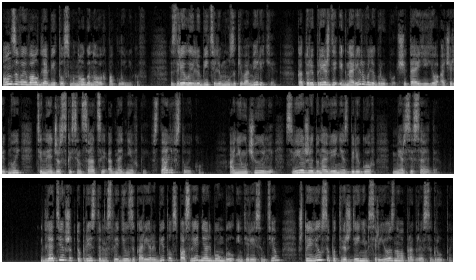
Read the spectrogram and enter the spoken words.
он завоевал для Битлз много новых поклонников. Зрелые любители музыки в Америке, которые прежде игнорировали группу, считая ее очередной тинейджерской сенсацией-однодневкой, встали в стойку. Они учуяли свежее дуновение с берегов Мерсисайда. Для тех же, кто пристально следил за карьерой Битлз, последний альбом был интересен тем, что явился подтверждением серьезного прогресса группы.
